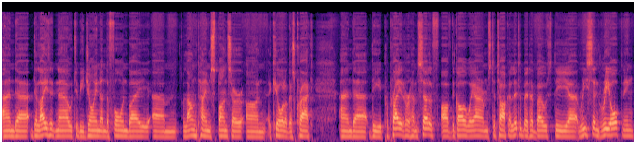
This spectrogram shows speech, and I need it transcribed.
And uh, delighted now to be joined on the phone by um, longtime sponsor on Ceol Agus Craic and uh, the proprietor himself of the Galway Arms to talk a little bit about the uh, recent reopening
